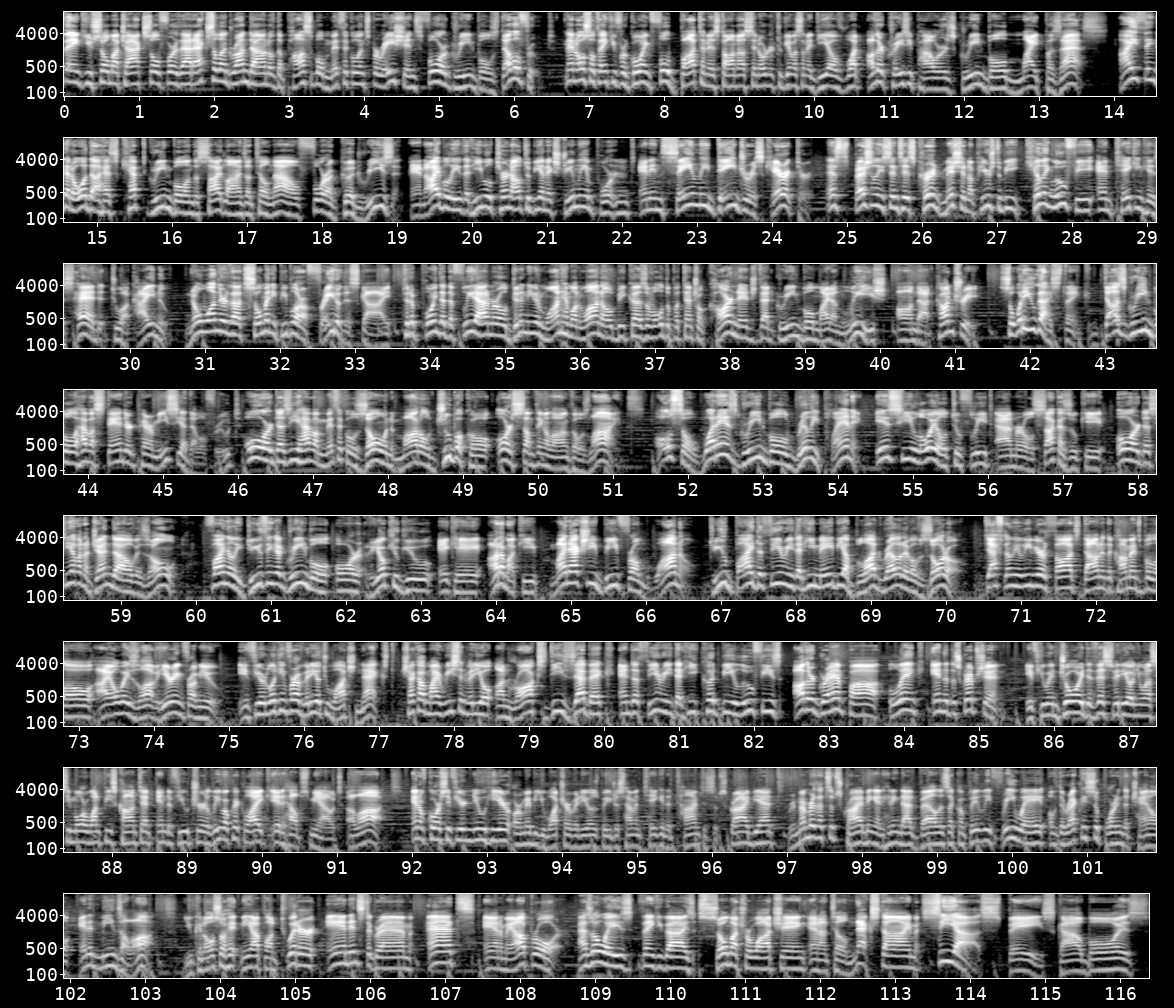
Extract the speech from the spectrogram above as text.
Thank you so much, Axel, for that excellent rundown of the possible mythical inspirations for Green Bull's Devil Fruit. And also thank you for going full botanist on us in order to give us an idea of what other crazy powers Green Bull might possess. I think that Oda has kept Green Bull on the sidelines until now for a good reason, and I believe that he will turn out to be an extremely important and insanely dangerous character especially since his current mission appears to be killing Luffy and taking his head to Akainu. No wonder that so many people are afraid of this guy, to the point that the Fleet Admiral didn't even want him on Wano because of all the potential carnage that Green Bull might unleash on that country. So what do you guys think? Does Green Bull have a standard Paramecia Devil Fruit? Or does he have a mythical zoan model Juboko or something along those lines? Also, what is Green Bull really planning? Is he loyal to Fleet Admiral Sakazuki, or does he have an agenda of his own? Finally, do you think that Green Bull, or Ryokugyu, aka Aramaki, might actually be from Wano? Do you buy the theory that he may be a blood relative of Zoro? Definitely leave your thoughts down in the comments below. I always love hearing from you. If you're looking for a video to watch next, check out my recent video on Rocks D. Xebec and the theory that he could be Luffy's other grandpa, link in the description. If you enjoyed this video and you want to see more One Piece content in the future, leave a quick like, it helps me out a lot. And of course, if you're new here, or maybe you watch our videos but you just haven't taken the time to subscribe yet, remember that subscribing and hitting that bell is a completely free way of directly supporting the channel and it means a lot. You can also hit me up on Twitter and Instagram at Anime Uproar. As always, thank you guys so much for watching, and until next time, see ya, Space Cowboys.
